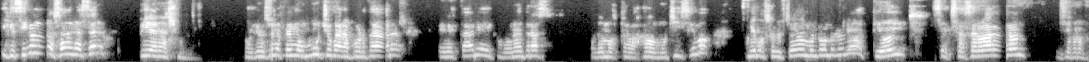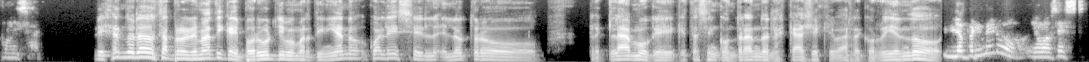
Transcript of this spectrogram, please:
Y que si no lo saben hacer, pidan ayuda. Porque nosotros tenemos mucho para aportar en esta área y como en otras, hemos trabajado muchísimo y hemos solucionado un montón de problemas que hoy se exacerbaron y se profundizaron. Dejando a lado esta problemática y por último, Martiniano, ¿cuál es el otro reclamo que, estás encontrando en las calles que vas recorriendo? Lo primero, digamos, es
